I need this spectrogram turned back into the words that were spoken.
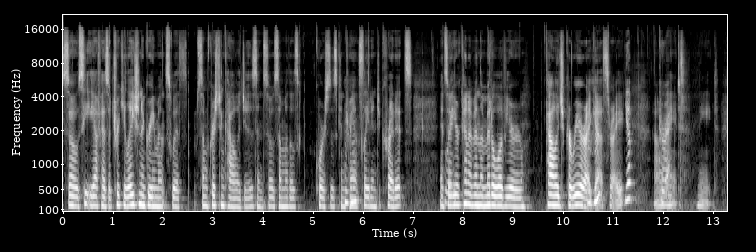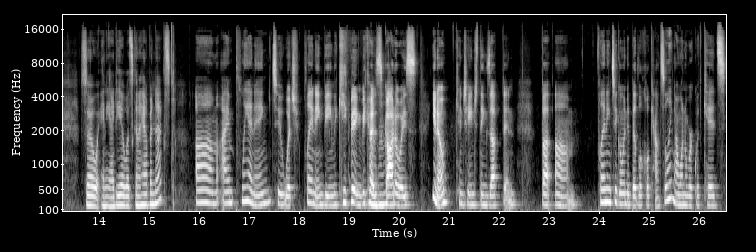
So CEF has matriculation agreements with some Christian colleges, and so some of those courses can translate into credits. And so Right. you're kind of in the middle of your college career, I guess, right? Yep. All correct. right, Neat. So, any idea what's going to happen next? Um, I'm planning to, which planning being the key thing because God always, you know, can change things up and, but um, planning to go into biblical counseling. I want to work with kids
